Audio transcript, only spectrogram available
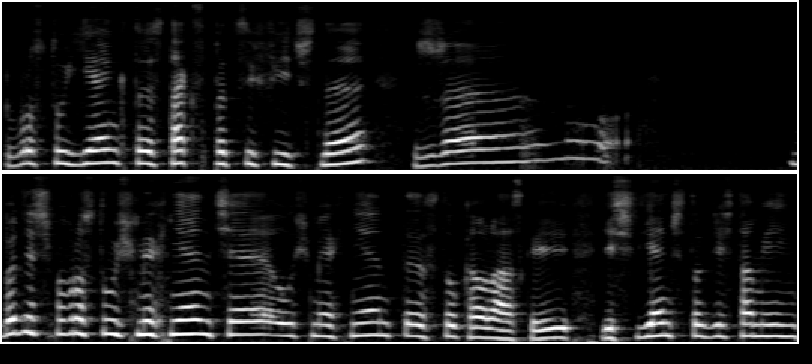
Po prostu jęk to jest tak specyficzny, że no, będziesz po prostu uśmiechnięcie, uśmiechnięty stukał laskę i jeśli jęczy, to gdzieś tam jej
